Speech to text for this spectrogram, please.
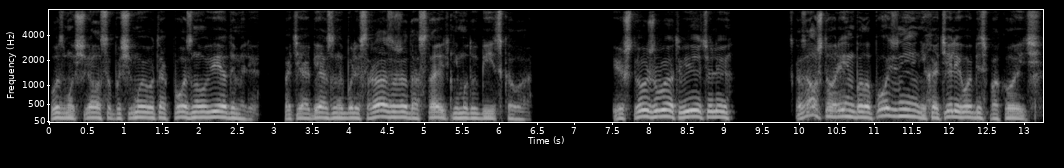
Возмущался, почему его так поздно уведомили, хотя обязаны были сразу же доставить к нему Дубицкого. И что же вы ответили? Сказал, что время было позднее, не хотели его беспокоить.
